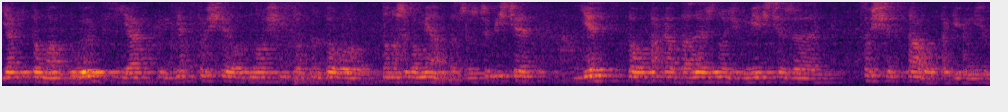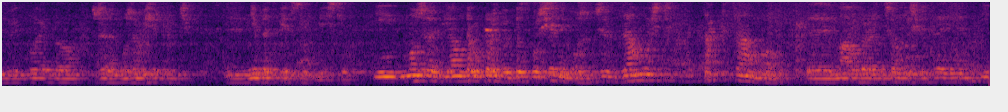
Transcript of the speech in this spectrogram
jaki to ma wpływ i jak, jak to się odnosi procentowo do naszego miasta. Czy rzeczywiście jest to taka zależność w mieście, że coś się stało takiego niezwykłego, że możemy się czuć y, niebezpiecznie w mieście. I może, ja mam taką prośbę bezpośrednio może, czy Zamość tak samo y, ma ograniczone oświetlenie i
